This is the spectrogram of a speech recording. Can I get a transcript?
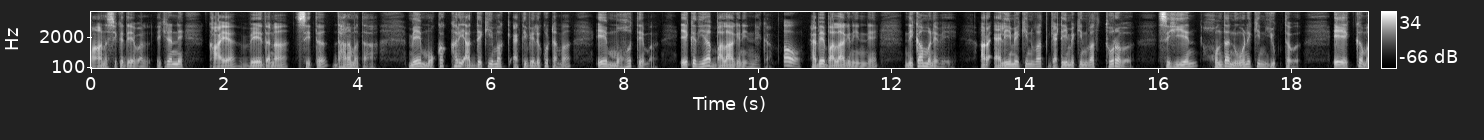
මානසික දේවල් ඒ කියන්නේ කය වේදනා සිත ධර්මතා මේ මොකක් හරි අත්දැකීමක් ඇති වෙලකොටම ඒ මොහොතේම ඒක දිහා බලාගෙන ඉන්න එක. ඔව්. හැබැයි බලාගෙන ඉන්නේ නිකම්ම නෙවෙයි. අර ඇලීමකින්වත් ගැටීමකින්වත් තොරව සිහියෙන් හොඳ නුවණකින් යුක්තව ඒ එක්කම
